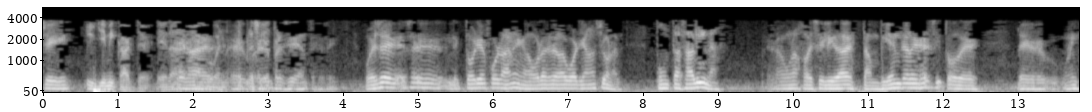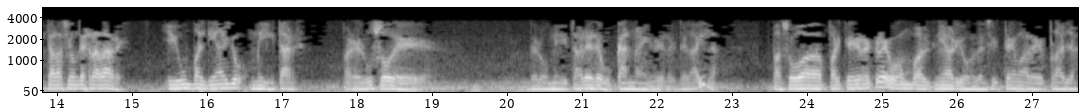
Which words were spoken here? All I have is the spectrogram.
sí. y Jimmy Carter era, el, presidente. Pues esa es la historia de Forlanen, ahora es de la Guardia Nacional. Punta Salinas, era una facilidad también del ejército de, de una instalación de radares y un balneario militar para el uso de, de los militares de Bucana y de, la isla. Pasó a Parques y Recreo, un balneario del sistema de playa,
